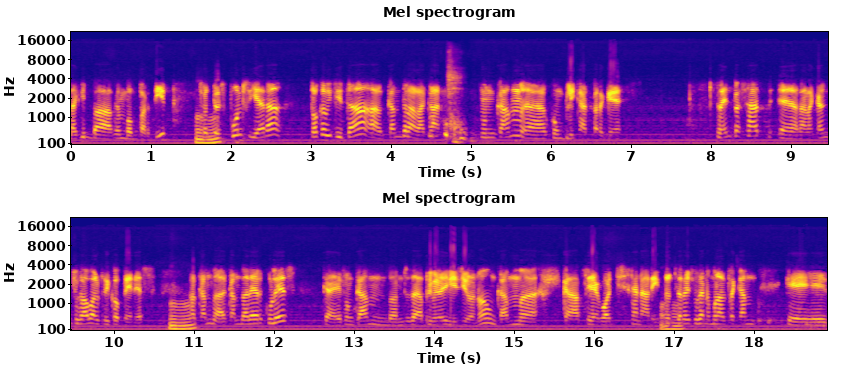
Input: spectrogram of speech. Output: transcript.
l'equip va fer un bon partit, són tres punts, i ara toca visitar el camp de l'Alacant, un camp eh, complicat, perquè l'any passat eh, l'Alacant jugava al Rico Pérez, Mhm. el camp de, camp de l'Hèrcules, que és un camp doncs, de primera divisió, no? un camp eh, que feia goig anar-hi. Tots ara jugant en un altre camp que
